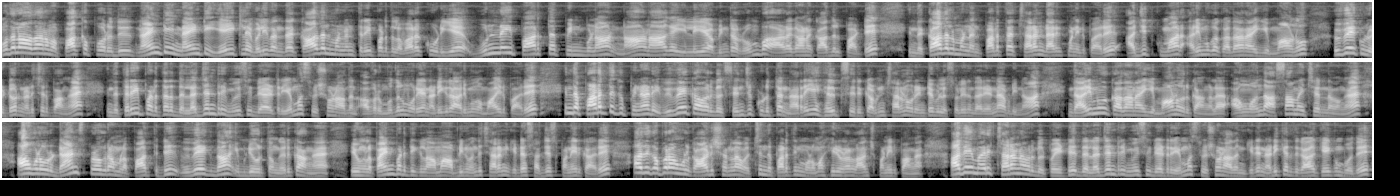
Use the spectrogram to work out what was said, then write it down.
முதலாவதாக நம்ம பார்க்க போகிறது நைன்டீன் நைன்டி எயிட்டில் வெளிவந்த காதல் மன்னன் திரைப்படத்தில் வரக்கூடிய உன்னை பார்த்த பின்புனா நானாக இல்லையே அப்படின்ற ரொம்ப அழகான காதல் பாட்டு. இந்த காதல் மன்னன் படத்தை சரண் டைரக்ட் பண்ணியிருப்பாரு. அஜித் குமார் அறிமுக கதாநாயகி மானு விவேக் உள்ளிட்டோர் நடிச்சிருப்பாங்க. இந்த திரைப்படத்தில் the legendary music director M S Viswanathan அவர் முதல் முறையாக நடிகர் அறிமுகமாயிருப்பாரு இந்த படத்துக்கு பின்னாடி விவேக் அவர்கள் செஞ்சு கொடுத்த நிறைய ஹெல்ப்ஸ் இருக்குது அப்படின்னு சரண் ஒரு இன்டர்வியூல சொல்லியிருந்தார். என்ன அப்படின்னா இந்த அறிமுக கதாநாயகி மானு இருக்காங்களே அவங்க வந்து அசாமை சேர்ந்தவங்க. அவங்கள ஒரு டான்ஸ் ப்ரோக்ராம்ல பார்த்துட்டு விவேக் தான் இப்படி ஒருத்தவங்க இருக்காங்க இவங்களை பயன்படுத்திக்கலாமா அப்படின்னு வந்து சரண் கிட்ட சஜஸ்ட் பண்ணியிருக்காரு. அதுக்கப்புறம் அவங்களுக்கு ஆடிஷன்லாம் வச்சு இந்த படத்தின் மூலமாக ஹீரோனா லான்ச் பண்ணியிருப்பாங்க. அதே மாதிரி சரண் அவர்கள் போயிட்டு இந்த legendary music director M S Viswanathan கிட்ட நடிக்கிறதுக்காக கேட்கும்போது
